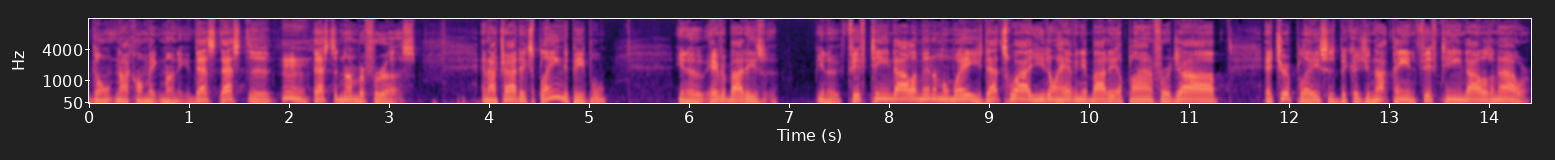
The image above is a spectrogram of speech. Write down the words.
going not going to make money. That's that's the hmm. that's the number for us. And I try to explain to people, you know, everybody's you know, $15 minimum wage. That's why you don't have anybody applying for a job at your place is because you're not paying $15 an hour.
